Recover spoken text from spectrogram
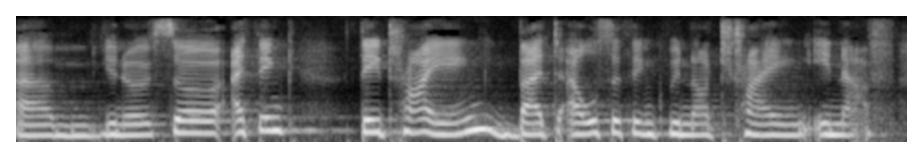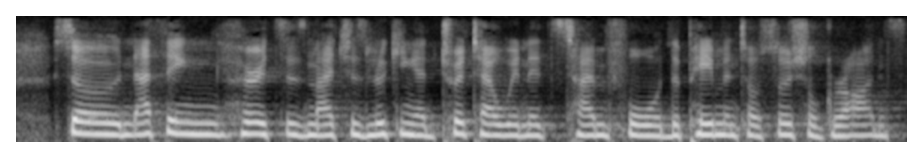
Um, you know, so I think they're trying, but I also think we're not trying enough. So nothing hurts as much as looking at Twitter when it's time for the payment of social grants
